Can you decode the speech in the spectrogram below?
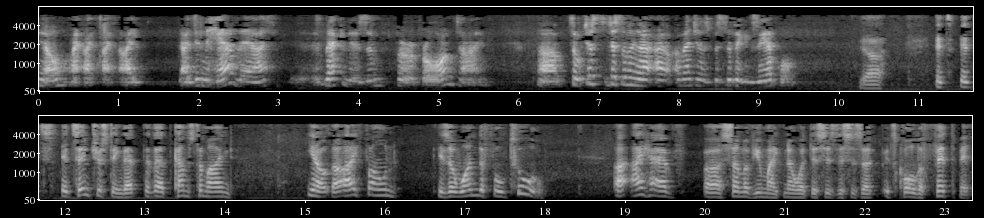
you know, I I I, I didn't have that mechanism for for a long time. Um, so just just something that I, I mentioned a specific example. Yeah, it's it's it's interesting that that comes to mind. You know, the iPhone is a wonderful tool. I, I have uh, some of you might know what this is. This is a it's called a Fitbit.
